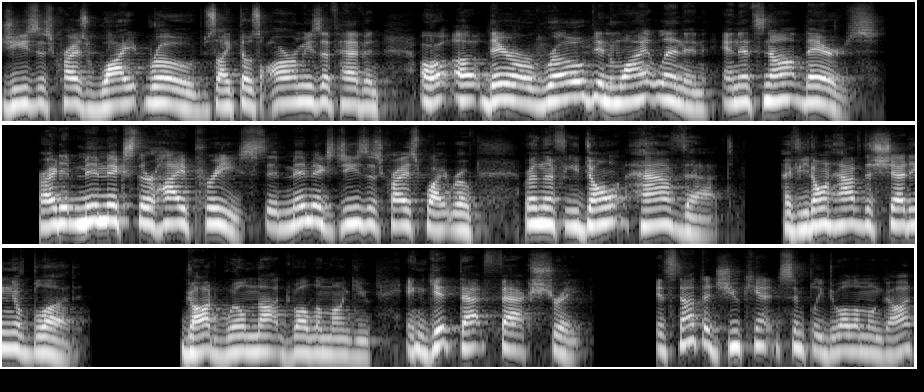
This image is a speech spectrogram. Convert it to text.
Jesus Christ's white robes, like those armies of heaven, or uh, they are robed in white linen, and it's not theirs. Right? It mimics their high priest. It mimics Jesus Christ's white robe. Brethren, if you don't have that, if you don't have the shedding of blood, God will not dwell among you. And get that fact straight. It's not that you can't simply dwell among God.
